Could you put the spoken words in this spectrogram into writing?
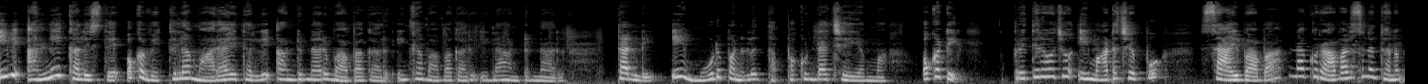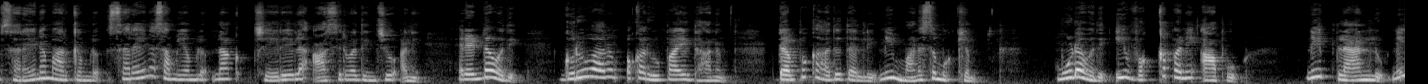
ఇవి అన్నీ కలిస్తే ఒక వ్యక్తిలా మారాయి తల్లి అంటున్నారు బాబాగారు. ఇంకా బాబాగారు ఇలా అంటున్నారు. తల్లి ఈ మూడు పనులు తప్పకుండా చేయమ్మా. ఒకటి ప్రతిరోజు ఈ మాట చెప్పు. సాయిబాబా నాకు రావాల్సిన ధనం సరైన మార్గంలో సరైన సమయంలో నాకు చేరేలా ఆశీర్వదించు అని. రెండవది గురువారం ఒక రూపాయి దానం. డబ్బు కాదు తల్లి నీ మనసు ముఖ్యం. మూడవది ఈ ఒక్క పని ఆపు. నీ ప్లాన్లు నీ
